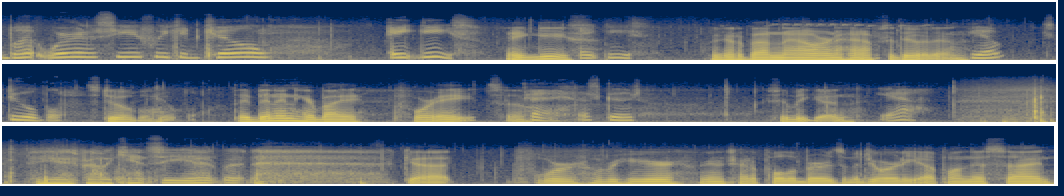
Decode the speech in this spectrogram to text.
but we're gonna see if we can kill eight geese. Eight geese. Eight geese. We got about an hour and a half to do it in. Yep, it's doable. It's doable. Doable. They've been in here by before eight, so Okay, that's good. should be good. Yeah. You guys probably can't see yet, but got four over here. We're gonna try to pull the birds, the majority, up on this side.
